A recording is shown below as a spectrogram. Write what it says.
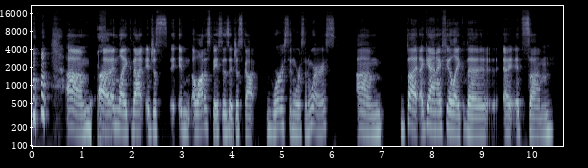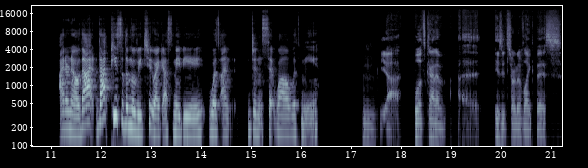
um uh, and like that it just in a lot of spaces it just got worse and worse and worse um but again i feel like the uh, it's um i don't know that that piece of the movie too i guess maybe was un- didn't sit well with me Mm. Yeah. Well, it's kind of. Uh, is it sort of like this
